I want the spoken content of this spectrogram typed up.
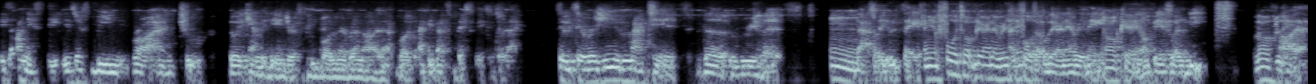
is honesty. Is just being raw and true. Though it can be dangerous, being vulnerable and all that. But I think that's the best way to do that. So it's a Rajiv Mattis the realist. Mm. That's what you would say. and your photo up there and everything. And photo up there and everything. Okay. You know, face well beats. Lovely. All that.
